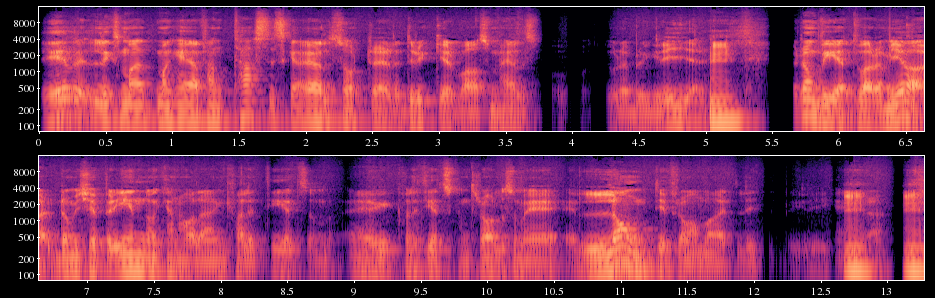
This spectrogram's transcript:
Det är liksom att man kan göra fantastiska ölsorter eller drycker vad som helst på, på stora bryggerier. Mm. För de vet vad de gör. De köper in och kan hålla en kvalitet som, eh, kvalitetskontroll som är långt ifrån vad ett litet bryggeri kan mm. göra. Mm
